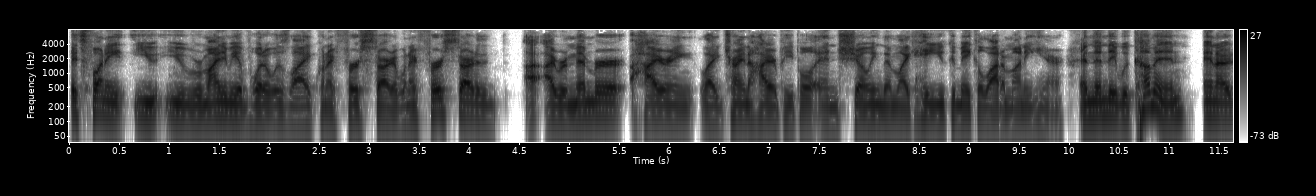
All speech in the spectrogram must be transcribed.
it's funny. You you reminded me of what it was like when I first started. When I first started, I, I remember hiring, like trying to hire people and showing them, like, "Hey, you can make a lot of money here." And then they would come in, and I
